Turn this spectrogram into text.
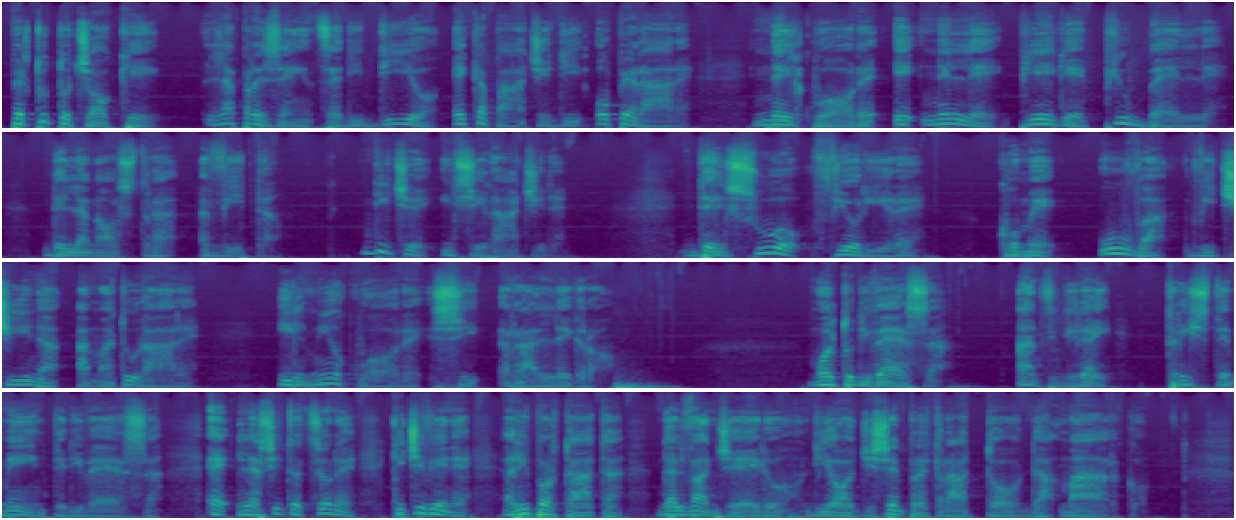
per tutto ciò che la presenza di Dio è capace di operare nel cuore e nelle pieghe più belle della nostra vita. Dice il Siracide, del suo fiorire, come uva vicina a maturare, il mio cuore si rallegrò. Molto diversa, anzi direi tristemente diversa, è la situazione che ci viene riportata dal Vangelo di oggi, sempre tratto da Marco,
